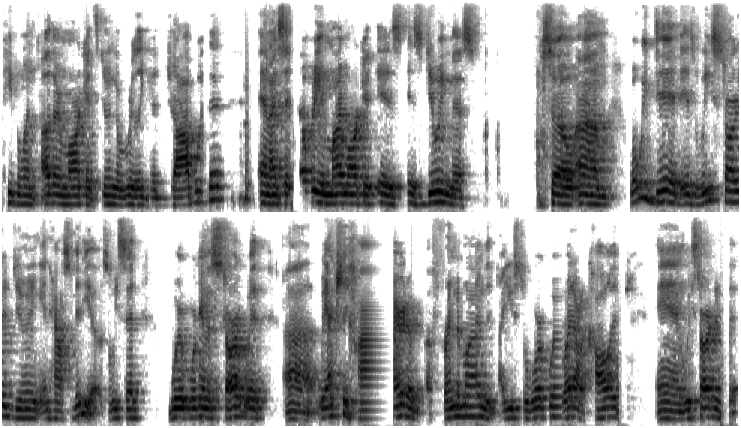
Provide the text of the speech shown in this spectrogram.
people in other markets doing a really good job with it. And I said, nobody in my market is is doing this. So um, what we did is we started doing in-house videos. We said we're we're going to start with. Uh, we actually hired a, a, friend of mine that I used to work with right out of college, and we started. At,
